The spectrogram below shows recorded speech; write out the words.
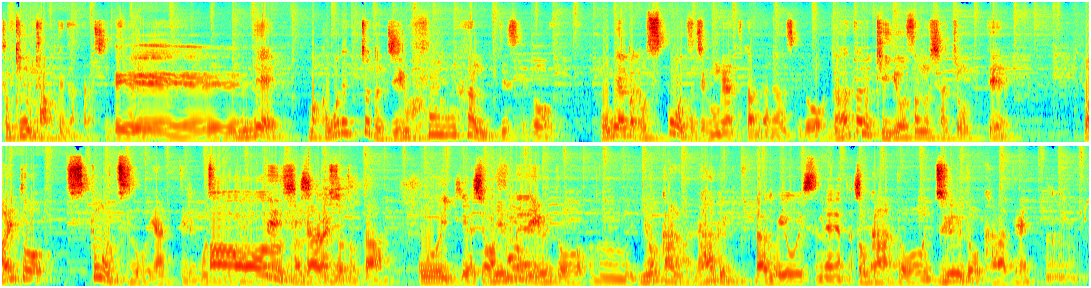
時のキャプテンだったらしいんです。で、まあ、ここでちょっと持論なんですけど、僕やっぱりこうスポーツ自分もやってたんであれなんですけど、名だたる企業さんの社長って、割とスポーツをやってる、もうスポあーーツ選手である人とか、多い気がしますね。日本でいうと、うん、余暇のラグビー。ラグビー多いですね。とか、あと柔道、空手。うん。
